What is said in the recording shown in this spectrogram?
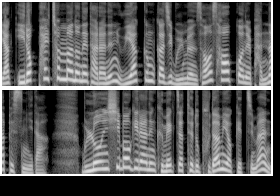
약 1억 8천만 원에 달하는 위약금까지 물면서 사업권을 반납했습니다. 물론 10억이라는 금액 자체도 부담이었겠지만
